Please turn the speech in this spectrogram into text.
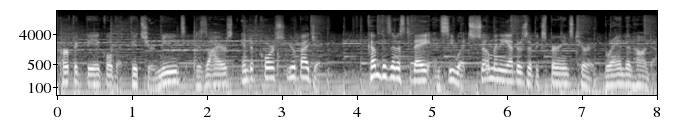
perfect vehicle that fits your needs, desires, and of course, your budget. Come visit us today and see what so many others have experienced here at Brandon Honda.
